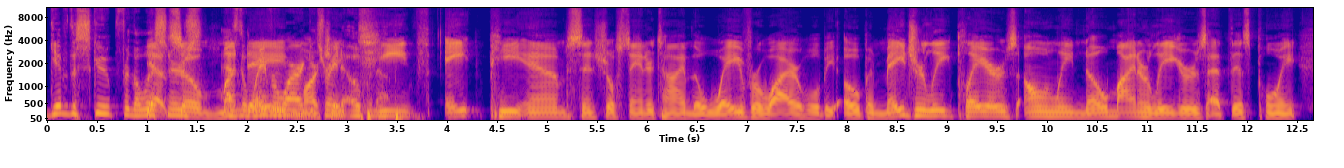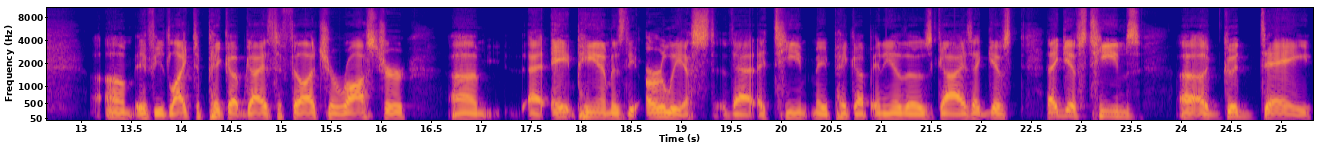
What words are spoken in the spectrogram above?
give the scoop for the listeners yeah, so Monday, as the waiver wire March gets ready 18th, to open up. 8 p.m. Central Standard Time, the waiver wire will be open. Major league players only, no minor leaguers at this point. Um, if you'd like to pick up guys to fill out your roster, um, at 8 p.m. is the earliest that a team may pick up any of those guys. That gives that gives teams uh, a good day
